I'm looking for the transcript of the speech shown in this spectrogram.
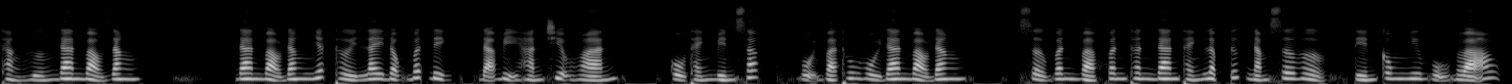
thẳng hướng đan bảo răng. Đan bảo đăng nhất thời lay động bất định, đã bị hắn triệu hoán. Cổ thánh biến sắc, vội và thu hồi đan bảo đăng. Sở vân và phân thân đan thánh lập tức nắm sơ hở, tiến công như vũ bão,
